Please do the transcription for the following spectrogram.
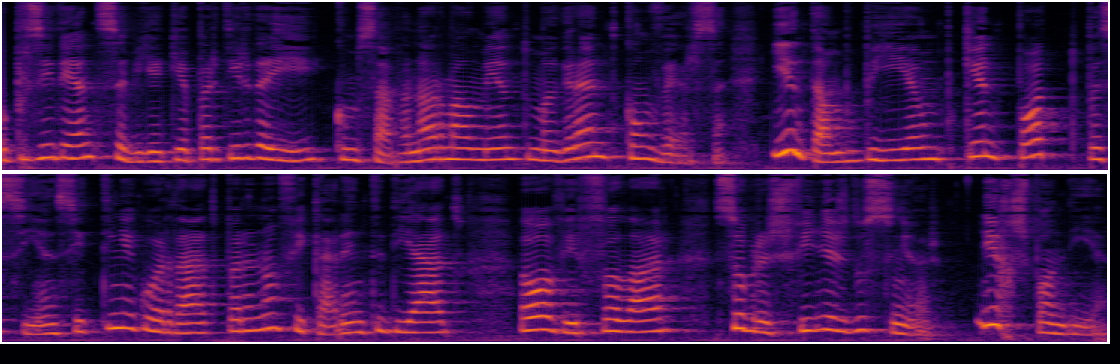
O presidente sabia que a partir daí começava normalmente uma grande conversa e então bebia um pequeno pote de paciência que tinha guardado para não ficar entediado a ouvir falar sobre as filhas do senhor. E respondia:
